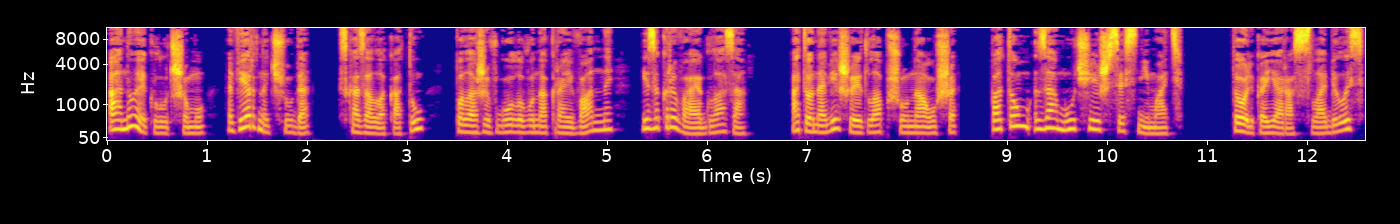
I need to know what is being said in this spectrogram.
«Оно и к лучшему, верно, чудо?» — сказала коту, положив голову на край ванны и закрывая глаза. «А то навешает лапшу на уши, потом замучаешься снимать». Только я расслабилась,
